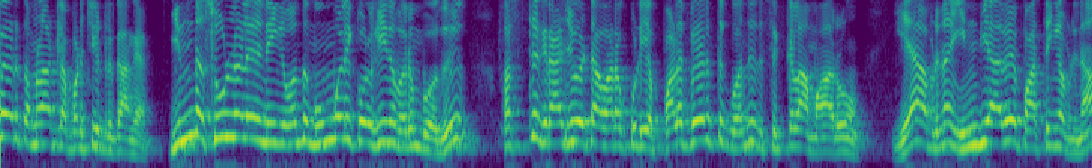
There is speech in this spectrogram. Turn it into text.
பேர் தமிழ்நாட்டில் படிச்சுட்டு இருக்காங்க. இந்த சூழ்நிலையில் நீங்கள் வந்து மும்மொழி கொள்கைன்னு வரும்போது ஃபர்ஸ்ட் கிராஜுவேட்டாக வரக்கூடிய பல பேர்த்துக்கு வந்து இது சிக்கலாக மாறும். ஏன் அப்படின்னா இந்தியாவே பார்த்தீங்க அப்படின்னா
